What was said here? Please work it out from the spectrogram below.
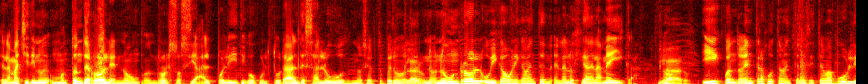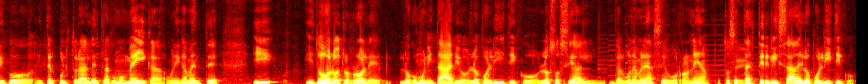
la machi tiene un- montón de roles, ¿no? Un, un rol social, político, cultural, de salud, ¿no es cierto? Pero Claro. no, no un rol ubicado únicamente en, en la lógica de la médica. ¿no? Claro. Y cuando entra justamente en el sistema público intercultural, entra como médica únicamente y, y todos los otros roles, lo comunitario, lo político, lo social, de alguna manera se borronean. Entonces Sí. está esterilizada de lo político.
